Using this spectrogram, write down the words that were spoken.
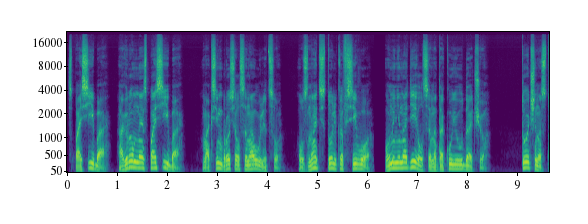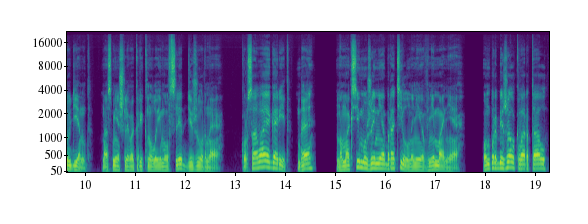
Спасибо. Огромное спасибо. Максим бросился на улицу. Узнать столько всего. Он и не надеялся на такую удачу. Точно студент. Насмешливо крикнула ему вслед дежурная. «Курсовая горит, да?» Но Максим уже не обратил на нее внимания. Он пробежал квартал,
